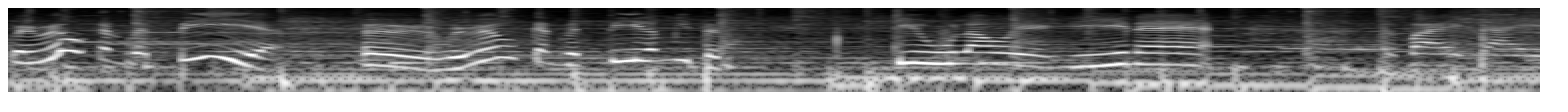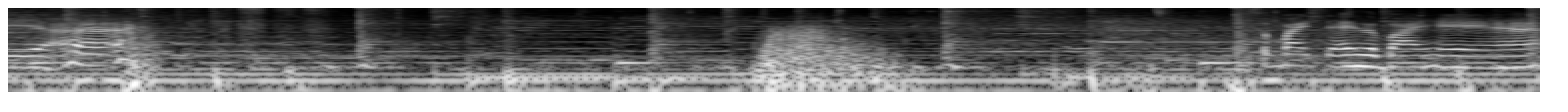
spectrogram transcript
ไปเวลกันเป็นตี้อะเออไปเวลกันเป็นตี้แล้วมีแต่กิวเราอย่างนี้แน่สบายใจอะฮะสบายใจสบายแฮฮะ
